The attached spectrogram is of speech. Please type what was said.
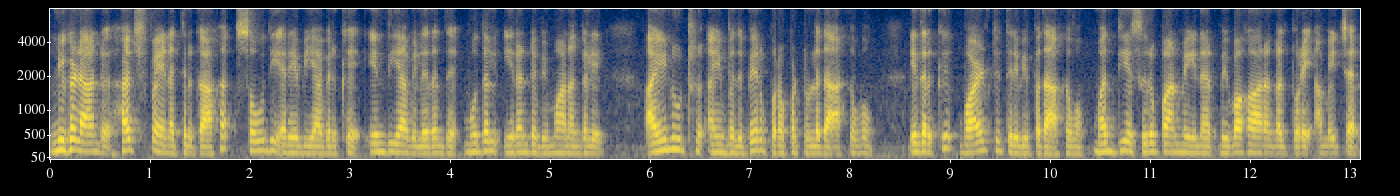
நிகழாண்டு ஹஜ் பயணத்திற்காக சவுதி அரேபியாவிற்கு இந்தியாவிலிருந்து முதல் இரண்டு விமானங்களில் ஐநூற்று ஐம்பது பேர் புறப்பட்டுள்ளதாகவும் இதற்கு வாழ்த்து தெரிவிப்பதாகவும் மத்திய சிறுபான்மையினர் விவகாரங்கள் துறை அமைச்சர்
